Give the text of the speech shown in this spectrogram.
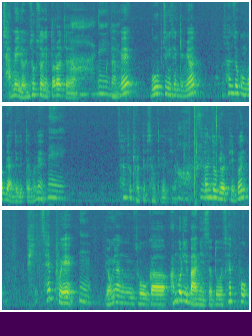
잠의 연속성이 떨어져요. 아, 네. 그 다음에 무호흡증이 생기면 산소 공급이 안 되기 때문에 네. 산소 결핍 상태가 되죠. 아? 산소 결핍은 피- 세포에 네. 영양소가 아무리 많이 있어도 세포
